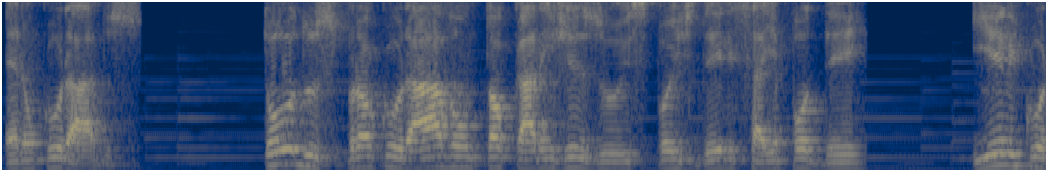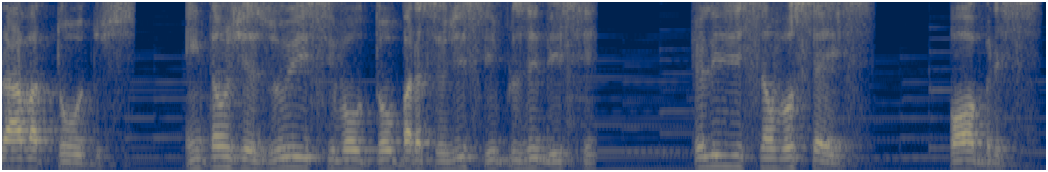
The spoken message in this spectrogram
eram curados. Todos procuravam tocar em Jesus, pois dele saía poder e ele curava todos. Então Jesus se voltou para seus discípulos e disse: Felizes são vocês, pobres,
